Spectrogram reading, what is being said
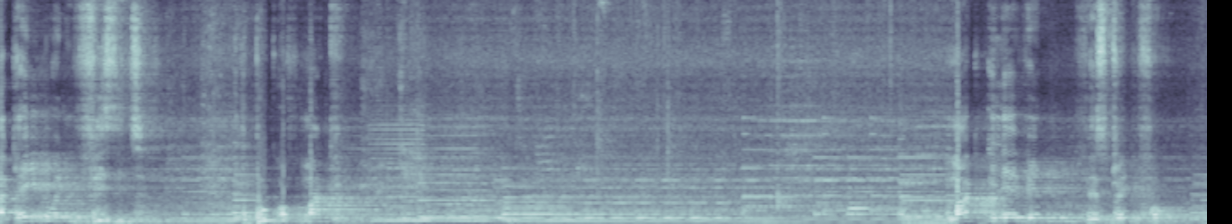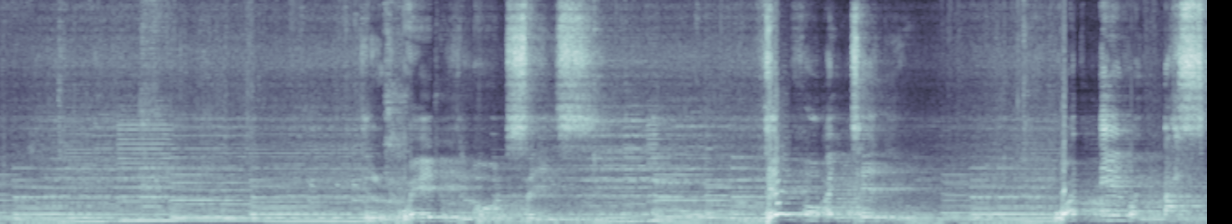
Again, when you visit the book of Mark, Mark 11, verse 24. The word of the Lord says, I tell you, whatever you ask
